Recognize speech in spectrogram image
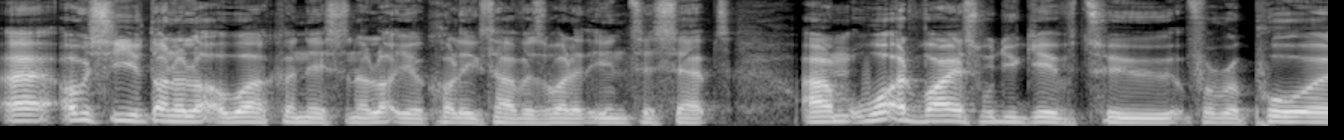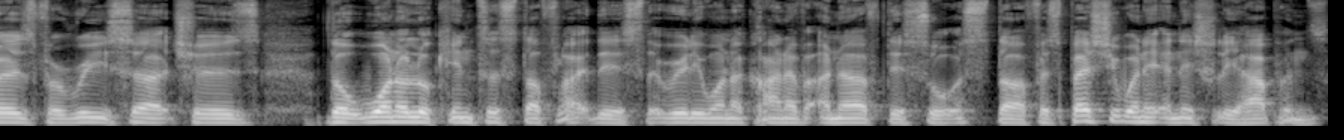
Uh, obviously, you've done a lot of work on this, and a lot of your colleagues have as well at the Intercept. Um, what advice would you give to for reporters, for researchers that want to look into stuff like this, that really want to kind of unearth this sort of stuff, especially when it initially happens?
